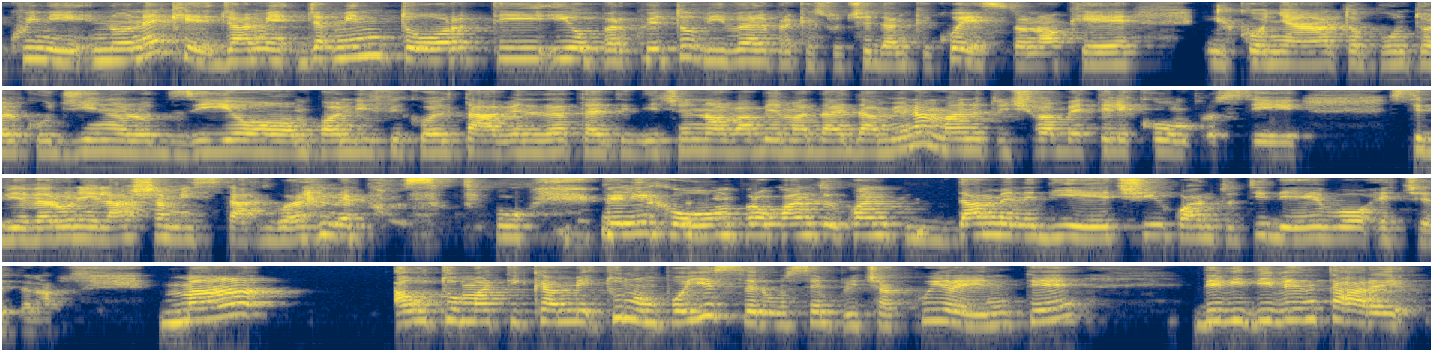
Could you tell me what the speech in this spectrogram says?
quindi non è che già mi, già mi intorti io per quieto vivere, perché succede anche questo, no? che il cognato, appunto il cugino, lo zio, un po' in difficoltà, viene da te e ti dice no vabbè ma dai dammi una mano e tu dici vabbè te le compro sti, sti beveroni, lasciami stare, guarda ne posso più, te li compro, quanto, quanto, dammene 10, quanto ti devo, eccetera. Ma automaticamente, tu non puoi essere un semplice acquirente, devi diventare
